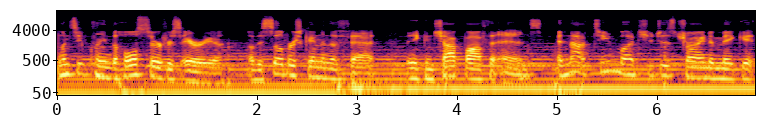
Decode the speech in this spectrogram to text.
Once you've cleaned the whole surface area of the silver skin and the fat, then you can chop off the ends. And not too much, you're just trying to make it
